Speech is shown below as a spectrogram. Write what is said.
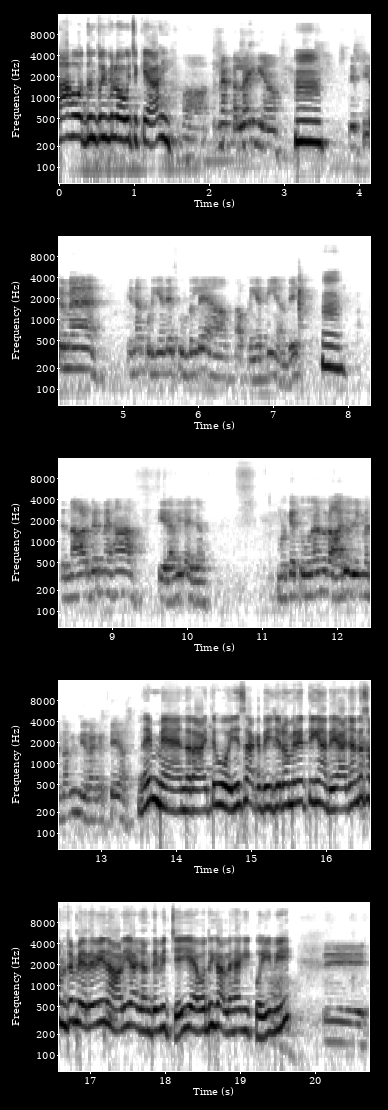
ਆਹੋ ਉਦੋਂ ਤੁਸੀਂ ਵਲੋਗ 'ਚ ਕਿਹਾ ਸੀ। ਹਾਂ ਤੇ ਮੈਂ ਇਕੱਲਾ ਹੀ ਗਿਆ। ਹੂੰ। ਤੇ ਫਿਰ ਮੈਂ ਇਹਨਾਂ ਕੁੜੀਆਂ ਦੇ ਸੂਟ ਲਿਆ ਆਪਣੀਆਂ ਧੀਆਂ ਦੇ। ਹੂੰ। ਤੇ ਨਾਲ ਫਿਰ ਮੈਂ ਹਾਂ ਤੇਰਾ ਵੀ ਲੈ ਜਾ। ਮੁੜ ਕੇ ਤੂੰ ਨਾ ਨਾਰਾਜ਼ ਹੋ ਜੇ ਮੇਰੇ ਨਾਲ ਵੀ ਮੇਰਾ ਕਿੱਥੇ ਆ? ਨਹੀਂ ਮੈਂ ਨਾਰਾਜ਼ ਤੇ ਹੋ ਹੀ ਨਹੀਂ ਸਕਦੀ। ਜਦੋਂ ਮੇਰੇ ਧੀਆਂ ਦੇ ਆ ਜਾਂਦੇ ਸਮਝੋ ਮੇਰੇ ਵੀ ਨਾਲ ਹੀ ਆ ਜਾਂਦੇ ਵਿੱਚ ਹੀ ਹੈ ਉਹਦੀ ਗੱਲ ਹੈਗੀ ਕੋਈ ਵੀ। ਤੇ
